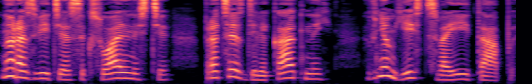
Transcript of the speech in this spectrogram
Но развитие сексуальности — процесс деликатный, в нем есть свои этапы.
